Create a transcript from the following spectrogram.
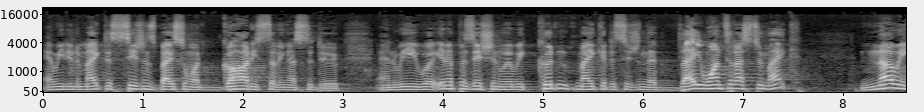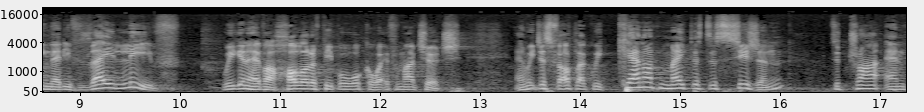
and we need to make decisions based on what God is telling us to do. And we were in a position where we couldn't make a decision that they wanted us to make, knowing that if they leave, we're going to have a whole lot of people walk away from our church. And we just felt like we cannot make this decision to try and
